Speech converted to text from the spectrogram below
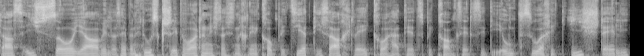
Das ist so, ja, weil das eben nicht ausgeschrieben worden ist. Das ist eine, eine komplizierte Sache. Die WECO hat jetzt bekannt gesehen, dass sie die Untersuchung einstelle.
